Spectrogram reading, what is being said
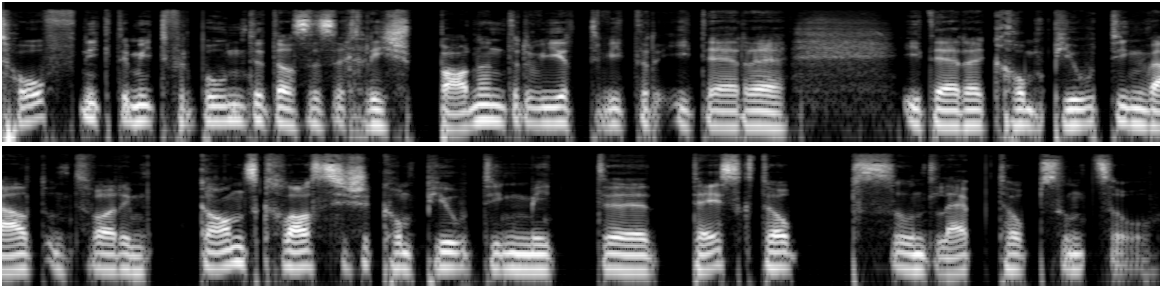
die Hoffnung damit verbunden, dass es ein bisschen spannender wird wieder in dieser, in dieser Computing-Welt und zwar im ganz klassische Computing mit äh, Desktops und Laptops und so.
